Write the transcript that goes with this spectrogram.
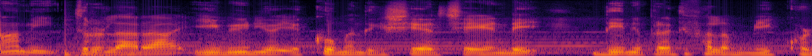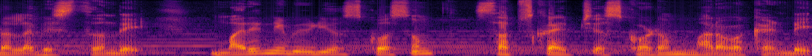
ఆమీ మిత్రులారా ఈ వీడియో ఎక్కువ మందికి షేర్ చేయండి. దీని ప్రతిఫలం మీకు కూడా లభిస్తుంది. మరిన్ని వీడియోస్ కోసం సబ్స్క్రైబ్ చేసుకోవడం మరవకండి.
